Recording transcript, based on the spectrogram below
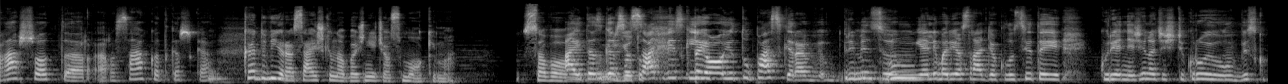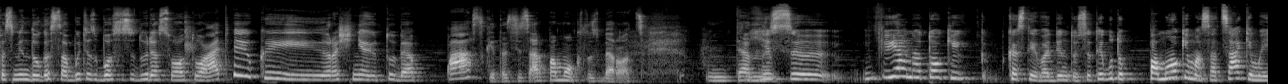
rašot ar, ar sakot kažką? Kad vyras aiškino bažnyčios mokymą. Savo Ai, tas garsus YouTube... atvejis, kai Taip. jo YouTube paskirą, priminsiu, mm. mėly Marijos radio klausytojai, kurie nežinot, iš tikrųjų viskupas Mindaugas Sabutis buvo susidūręs su tuo atveju, kai rašinėjo YouTube paskaitas jis ar pamokslus berots. Ten... Jis vieną tokį, kas tai vadintųsi, tai būtų pamokymas atsakymai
